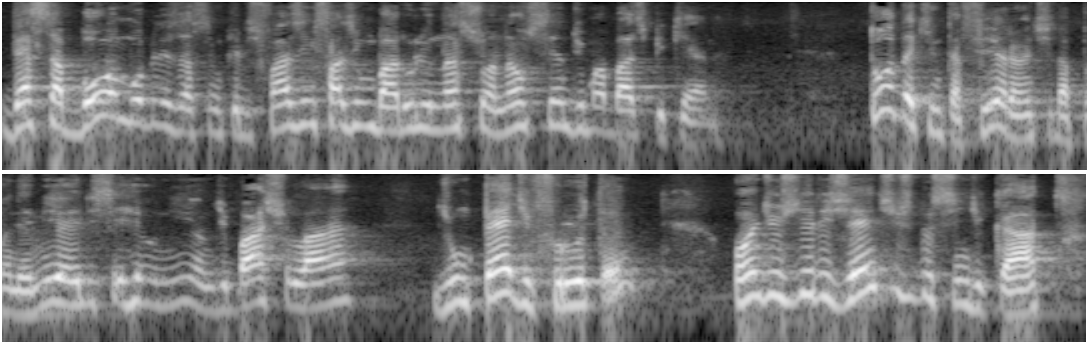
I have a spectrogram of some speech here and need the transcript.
dessa boa mobilização que eles fazem e fazem um barulho nacional sendo de uma base pequena? Toda quinta-feira, antes da pandemia, eles se reuniam debaixo lá de um pé de fruta, onde os dirigentes do sindicato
